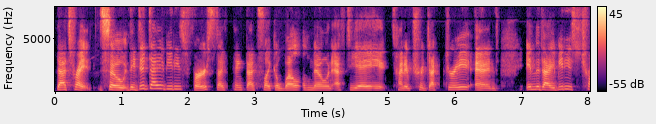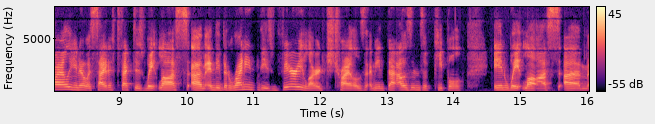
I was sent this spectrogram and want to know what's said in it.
that's right. So they did diabetes first. I think that's like a well known FDA kind of trajectory. And in the diabetes trial, you know, a side effect is weight loss. Um, and they've been running these very large trials. I mean, thousands of people in weight loss um,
